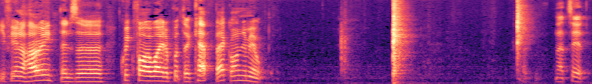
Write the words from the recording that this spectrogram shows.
If you're in a hurry, there's a quick fire way to put the cap back on your milk. That's it.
